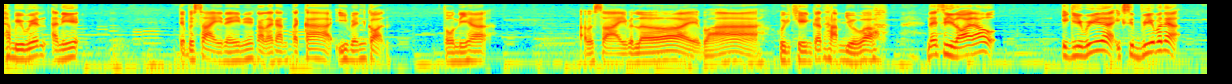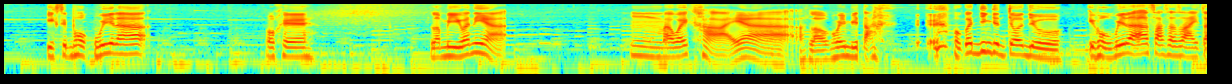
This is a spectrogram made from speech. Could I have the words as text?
ทำอีเวนต์อันนี้ เดี๋ยวไปใส่ในนี้ก่อนแล้วกันตะกร้าอีเวนต์ก่อน ตรงนี้ฮะ เอาไปใส่ไปเลยมาคุณเคนก็ทำอยู่ว่าได้400 แล้ว อีกกี่วิเนี่ยอีก 10 วิปะเนี่ย อีก 16 วิแล้ว โอเค เรามีวะเนี่ย อืมเอาไว้ขายอะ เราก็ไม่มีตังค์ผมก็ยิ่งจนๆอยู่ อีก 6 วิแล้วซาซาซใจ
